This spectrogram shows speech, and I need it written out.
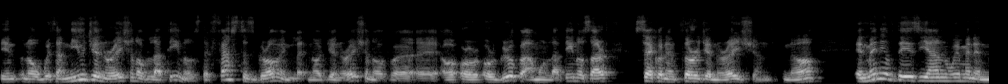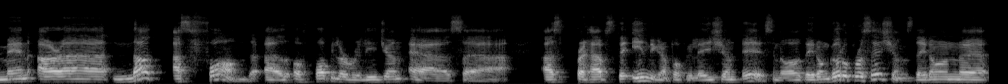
in, you know, with a new generation of Latinos, the fastest growing you know, generation of, uh, uh or, or, group among Latinos are second and third generation, you know? And many of these young women and men are uh, not as fond of popular religion as, uh, as perhaps the immigrant population is. You know, they don't go to processions. They don't, uh,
